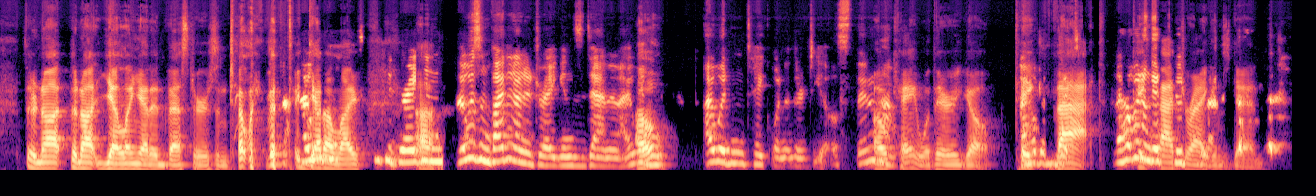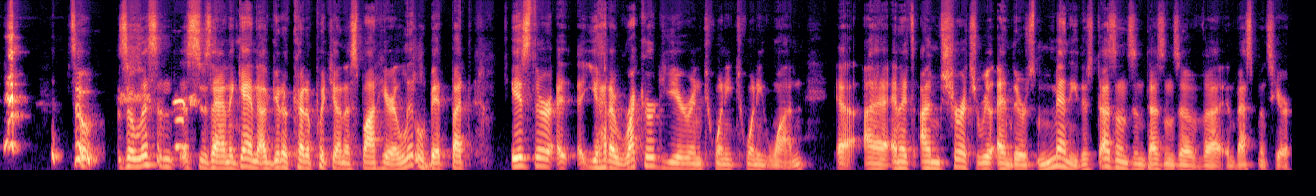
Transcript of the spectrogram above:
they're not they're not yelling at investors and telling them to I get a life. Dragon, uh, I was invited on a Dragon's Den, and I wouldn't, oh. I wouldn't take one of their deals. okay, have, well there you go. Take I that. I hope I don't get that Dragon's Den. So, so listen, Suzanne. Again, I'm going to kind of put you on the spot here a little bit, but is there? A, you had a record year in 2021, uh, uh, and it's. I'm sure it's real. And there's many. There's dozens and dozens of uh, investments here.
